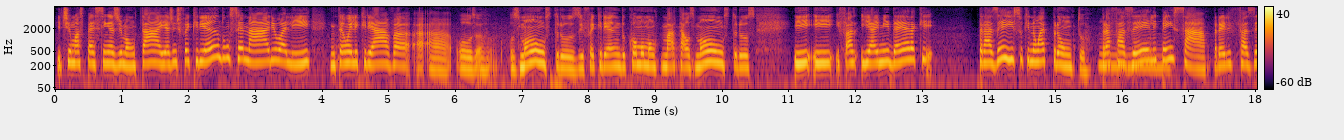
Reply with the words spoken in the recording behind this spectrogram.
e tinha umas pecinhas de montar, e a gente foi criando um cenário ali. Então, ele criava a- a- os, os monstros, e foi criando como matar os monstros. E, e, e, faz- e aí, minha ideia era que trazer isso que não é pronto, para fazer ele pensar, para ele fazer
